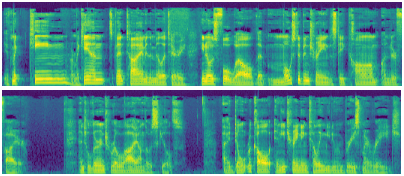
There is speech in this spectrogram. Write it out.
If McCain or McCann spent time in the military, he knows full well that most have been trained to stay calm under fire and to learn to rely on those skills. I don't recall any training telling me to embrace my rage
